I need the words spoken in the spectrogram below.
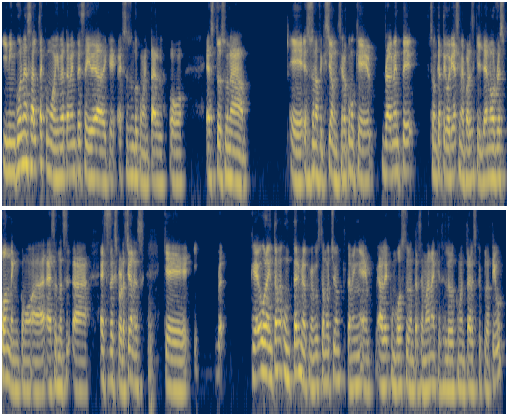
y ninguna salta como inmediatamente esa idea de que esto es un documental o esto es una, eh, es una ficción, sino como que realmente son categorías y me parece que ya no responden como a, a, esas, a estas exploraciones que, que bueno, un término que me gusta mucho, que también eh, hablé con vos durante la semana, que es el documental especulativo,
